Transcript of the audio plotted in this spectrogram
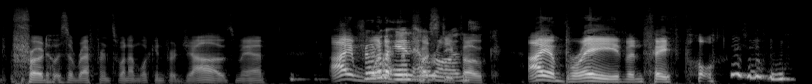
Frodo as a reference when I'm looking for jobs, man. I'm Frodo one of the trusty Elrond. folk. I am brave and faithful.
